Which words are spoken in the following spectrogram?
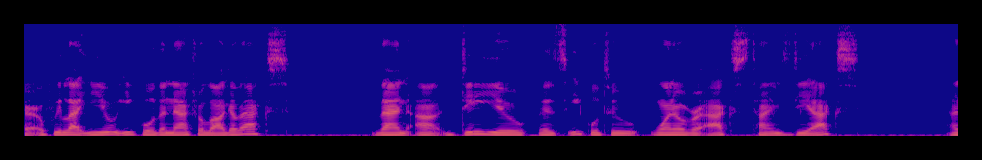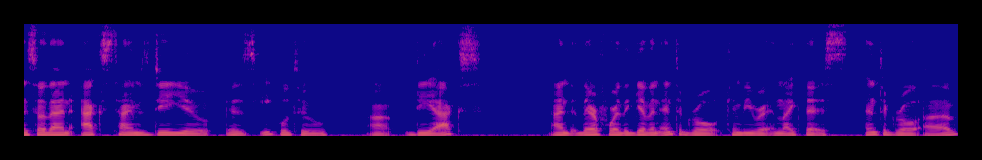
if we let u equal the natural log of x, then uh, du is equal to 1 over x times dx. And so then x times du is equal to uh, dx. And therefore the given integral can be written like this. Integral of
